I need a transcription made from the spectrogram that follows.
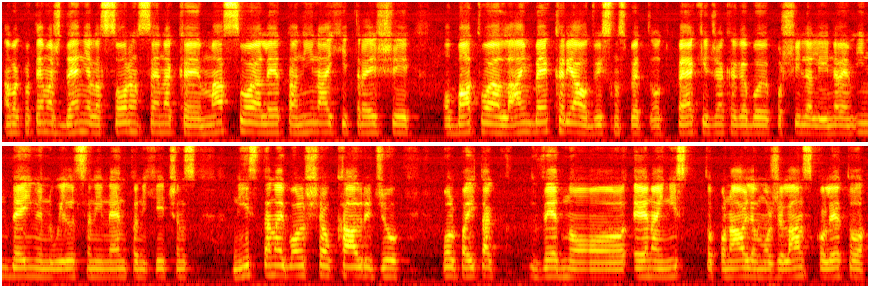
ampak potem imaš Daniela Sorensena, ki ima svoja leta, ni najhitrejši. Oba tvoja linebackerja, odvisno spet od packagea, ki ga bojo pošiljali, vem, in Damien Wilson in Anthony Hitchens, nista najboljša v Kavriču, bolj pa itak vedno ena in isto ponavljamo že lansko leto,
